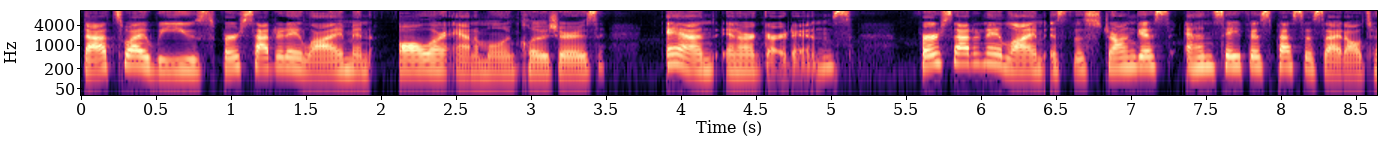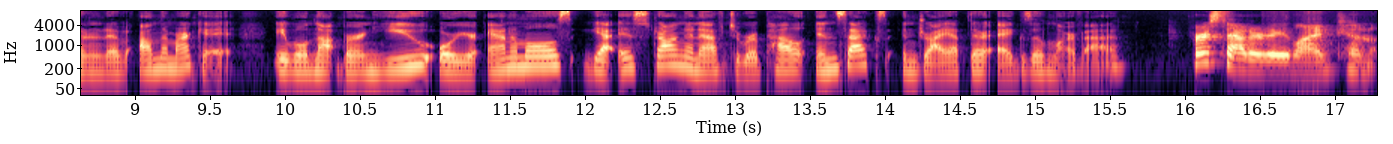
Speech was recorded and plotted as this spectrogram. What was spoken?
That's why we use First Saturday Lime in all our animal enclosures and in our gardens. First Saturday Lime is the strongest and safest pesticide alternative on the market. It will not burn you or your animals, yet is strong enough to repel insects and dry up their eggs and larvae. First Saturday lime can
